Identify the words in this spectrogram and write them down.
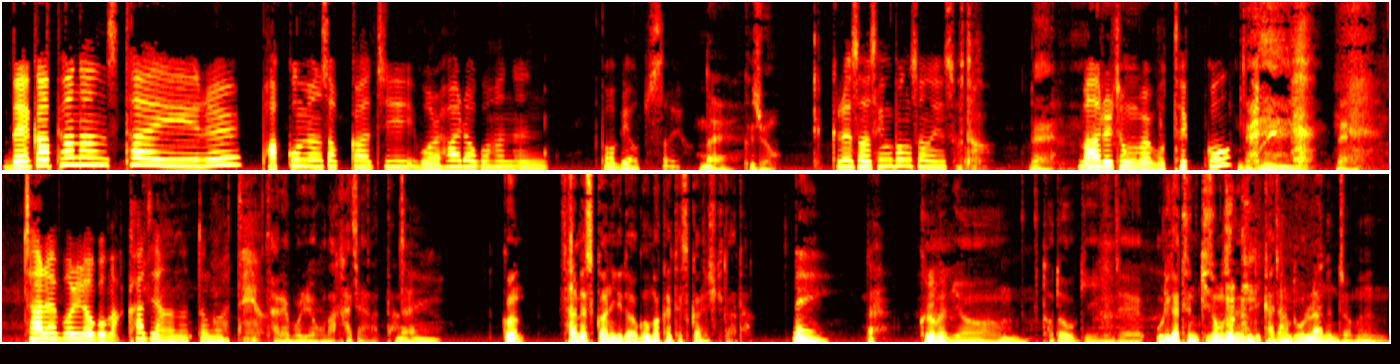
내가 편한 스타일을 바꾸면서까지 뭘 하려고 하는 법이 없어요. 네. 그죠. 그래서 생방송에서도 네. 말을 정말 못했고 네. 음. 네. 잘해보려고 막 하지 않았던 것 같아요. 잘해보려고 막 하지 않았다. 네. 네. 그건 삶의 습관이기도 하고 음악할 때 습관이시기도 하다. 네. 그러면요. 음. 더더욱이 이제 우리 같은 기성세대들이 가장 놀라는 점은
